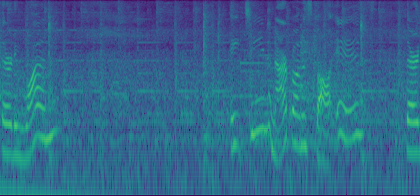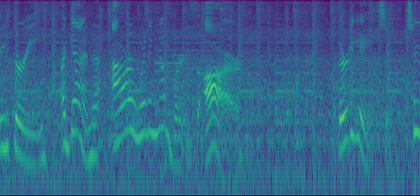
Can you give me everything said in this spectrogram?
31, 18, and our bonus ball is 33. Again, our winning numbers are 38, 2,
